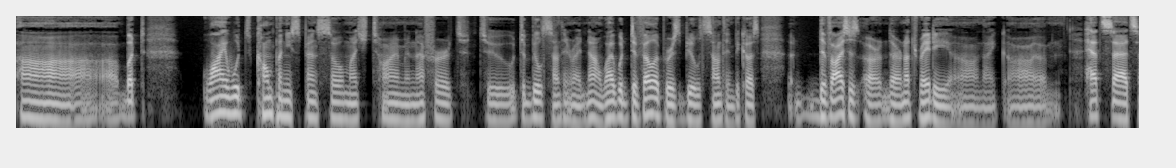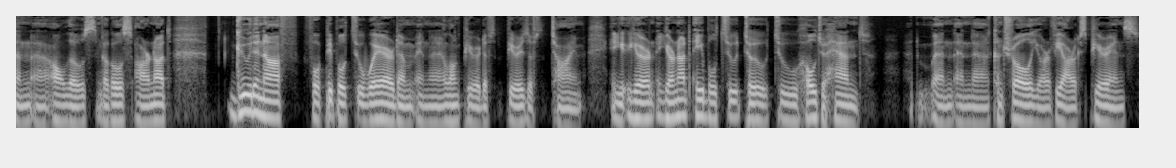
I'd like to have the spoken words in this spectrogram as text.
Uh, but why would companies spend so much time and effort to to build something right now? Why would developers build something? Because uh, devices are they're not ready. Uh, like um, headsets and uh, all those goggles are not good enough for people to wear them in a long period of periods of time. You're you're not able to to to hold your hand and and uh, control your VR experience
